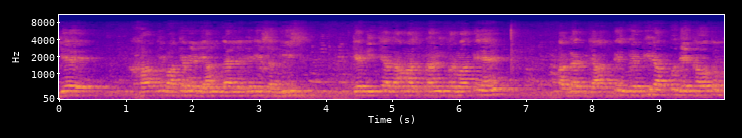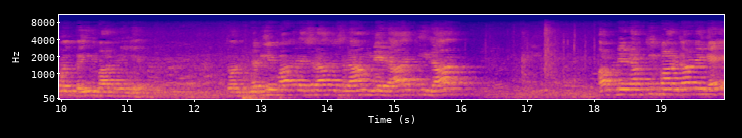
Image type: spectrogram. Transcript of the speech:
ये खाब के वाक्य में बयान हुआ है, लेकिन इस हदीस के नीचे अलामा असफरानी फरमाते हैं, अगर जागते हुए भी रब को देखा हो तो कोई बईद बात नहीं है। तो नबी पाक सलाम मेराज की रात अपने रब की बारगाह में गए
